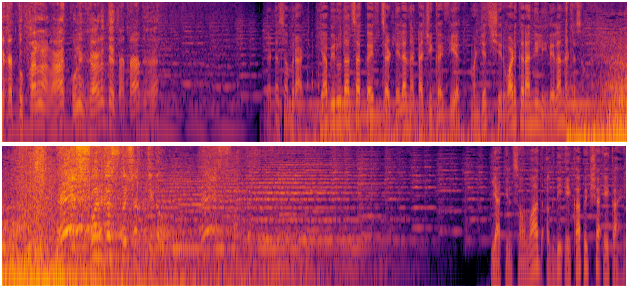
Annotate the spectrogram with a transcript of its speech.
एका तुफानाला कुणी घर देता का घर? नटसम्राट. या बिरुदाचा कैफ चढलेल्या नटाची कैफियत म्हणजेच शिरवाडकरांनी लिहिलेला नटसम्राट. यातील संवाद अगदी एकापेक्षा एक आहेत.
